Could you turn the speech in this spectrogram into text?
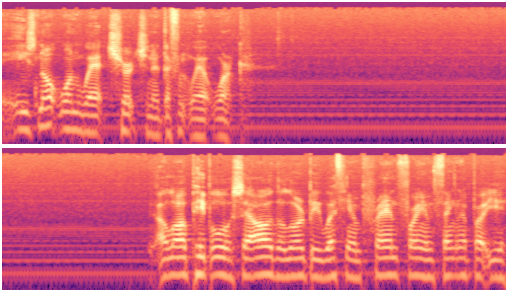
He's not one way at church and a different way at work. A lot of people will say, Oh, the Lord be with you. I'm praying for you. I'm thinking about you.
